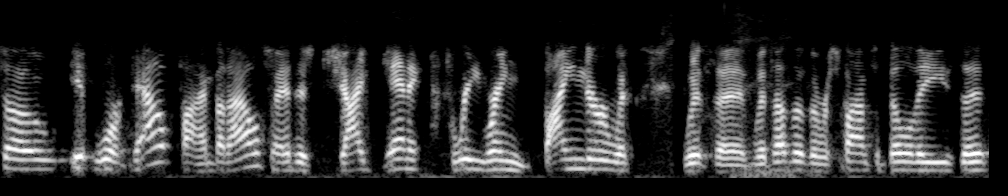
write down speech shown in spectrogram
So it worked out fine, but I also had this gigantic three ring binder with with uh, with other the responsibilities, the,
